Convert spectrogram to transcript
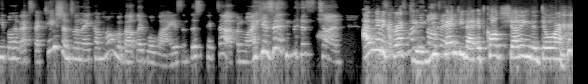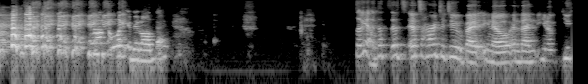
people have expectations when they come home about like, well, why isn't this picked up and why isn't this done? I'm going to correct you. You can do that. It's called shutting the door. you don't have to look at it all day. So yeah, that's it's it's hard to do, but you know, and then you know, you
